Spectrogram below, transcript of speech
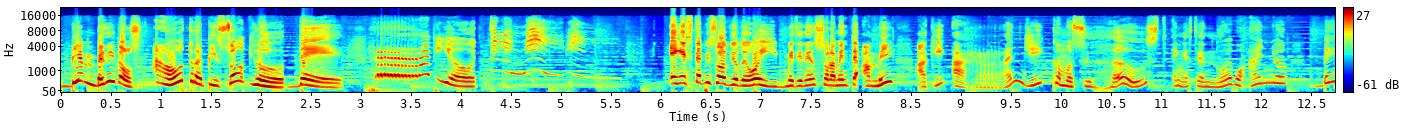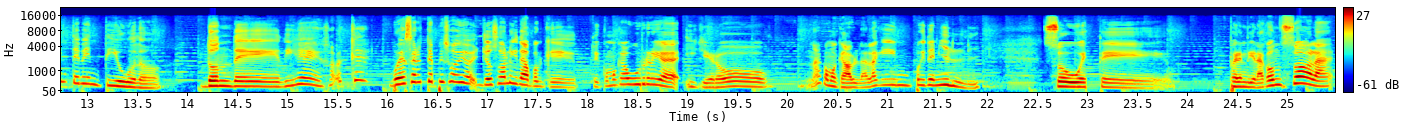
Bienvenidos a otro episodio de Radio En este episodio de hoy me tienen solamente a mí, aquí a Ranji, como su host en este nuevo año 2021. Donde dije, ¿sabes qué? Voy a hacer este episodio yo solita porque estoy como que aburrida y quiero, nada, como que hablar aquí un poquito de mil. So, este, prendí la consola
